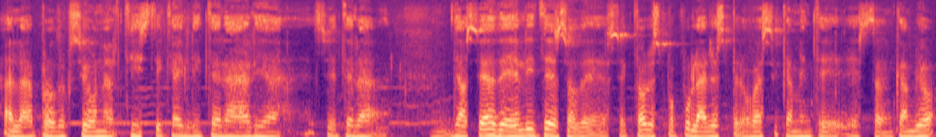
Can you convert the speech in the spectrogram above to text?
a la producción artística y literaria, etcétera ya sea de élites o de sectores populares, pero básicamente esto. En cambio,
